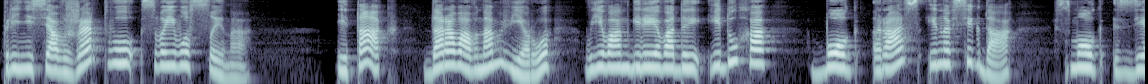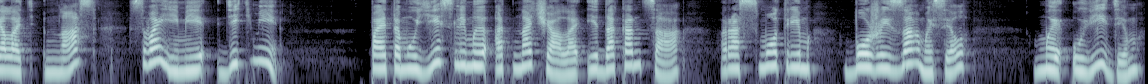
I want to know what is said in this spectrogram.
принеся в жертву своего Сына. Итак, даровав нам веру в Евангелие воды и духа, Бог раз и навсегда смог сделать нас своими детьми. Поэтому если мы от начала и до конца рассмотрим Божий замысел, мы увидим,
